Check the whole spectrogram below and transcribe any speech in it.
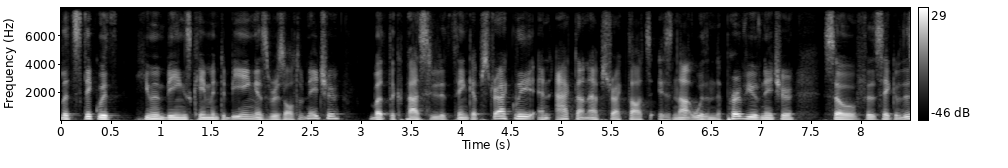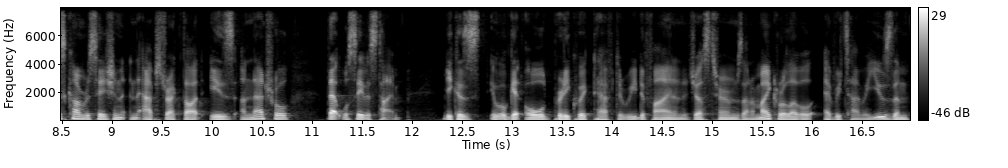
let's stick with human beings came into being as a result of nature, but the capacity to think abstractly and act on abstract thoughts is not within the purview of nature. So, for the sake of this conversation, an abstract thought is unnatural. That will save us time because it will get old pretty quick to have to redefine and adjust terms on a micro level every time we use them.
